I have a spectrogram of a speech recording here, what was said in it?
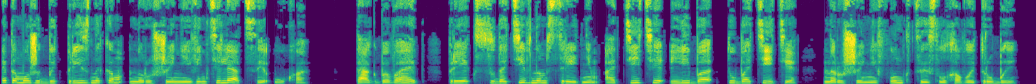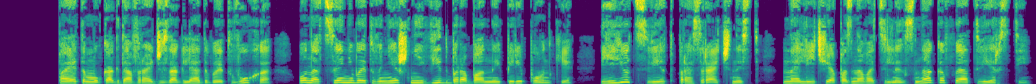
это может быть признаком нарушения вентиляции уха. Так бывает при экссудативном среднем отите либо тубатите, нарушении функции слуховой трубы. Поэтому, когда врач заглядывает в ухо, он оценивает внешний вид барабанной перепонки, ее цвет, прозрачность, наличие опознавательных знаков и отверстий.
